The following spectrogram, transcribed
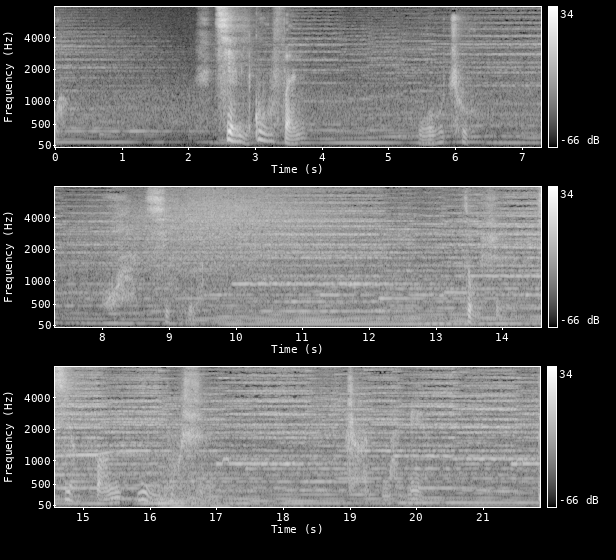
忘。千里孤坟，无处话凄凉。纵使相逢应不识，尘难灭，鬓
